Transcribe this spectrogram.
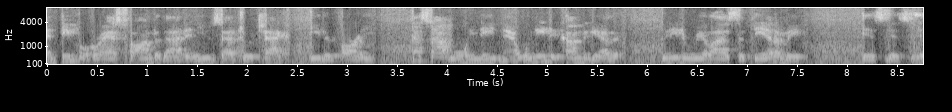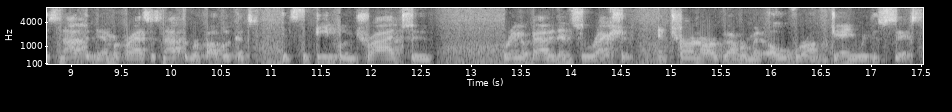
and people grasp onto that and use that to attack either party. That's not what we need now. We need to come together. We need to realize that the enemy is, is, is not the Democrats, it's not the Republicans, it's the people who tried to bring about an insurrection and turn our government over on January the 6th.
